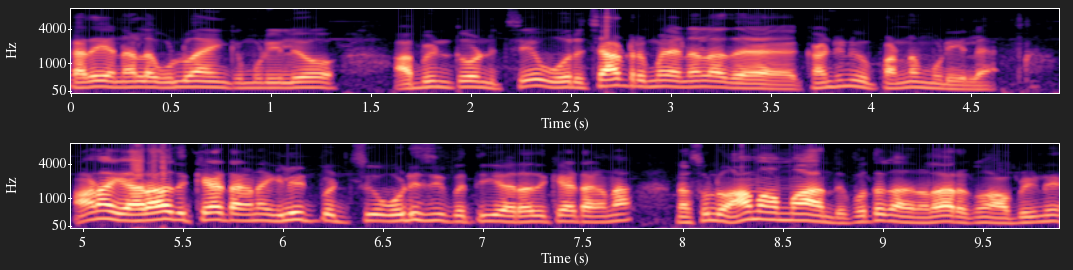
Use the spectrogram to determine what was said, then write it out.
கதையை என்னால் உள்வாங்கிக்க முடியலையோ அப்படின்னு தோணுச்சு. ஒரு சாப்டருக்கு மேலே என்னால் அதை கண்டினியூ பண்ண முடியல. ஆனால் யாராவது கேட்டாங்கன்னா இலிட் படிச்சு ஒடிசி பற்றி யாராவது கேட்டாங்கன்னா நான் சொல்லுவேன் ஆமாம் ஆமாம் அந்த புத்தகம் அது நல்லாயிருக்கும் அப்படின்னு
